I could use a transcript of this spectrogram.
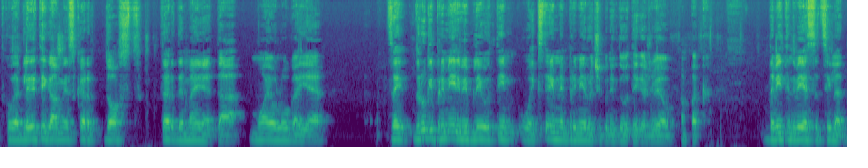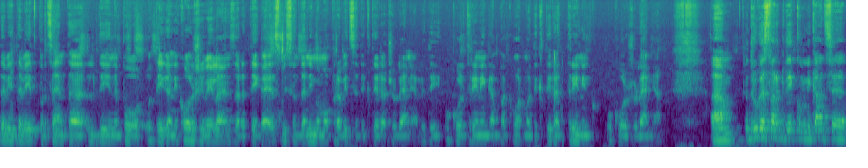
Tako da glede tega imam jaz kar dost trde meje, da moja vloga je. Zdaj, drugi primeri bi bili v tem, v ekstremnem primeru, če bi nekdo od tega živel, ampak 99,99% ljudi ne bo od tega nikoli živela in zaradi tega jaz mislim, da nimamo pravice diktirati življenja ljudi okoli treninga, ampak moramo diktirati trening okoli življenja. Um, druga stvar, glede komunikacije,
